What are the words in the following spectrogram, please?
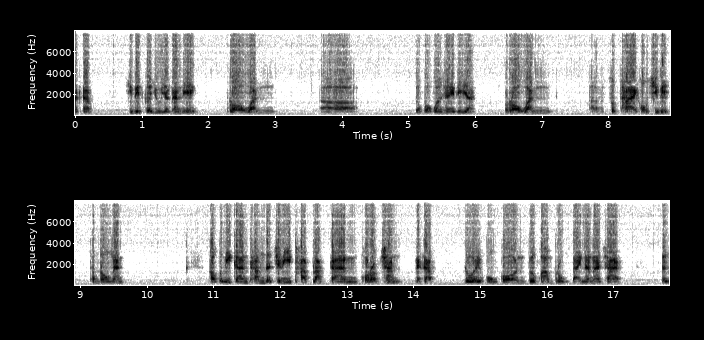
นะครับ ชีวิตก็อยู่อย่างนั้นเอง รอวันอ่าจะบอกว่าไงดีอะรอวันสุดท้ายของชีวิตทำนองนั้นเขาก็มีการทำดัชนีภาพลักษณ์การคอร์รัปชันนะครับ โดยองค์กรเพื่อความโปร่งใสนานาชาติ ซึ่ง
